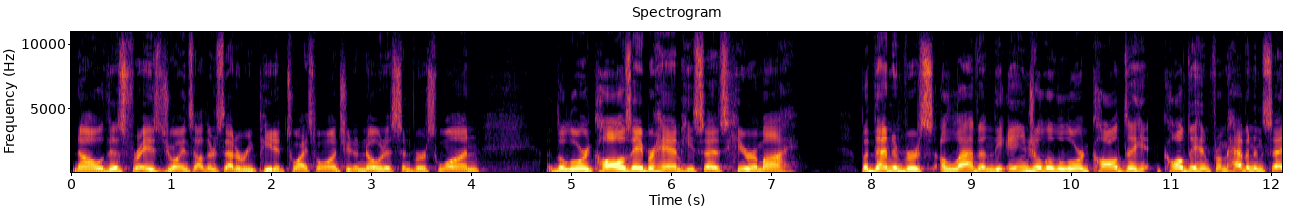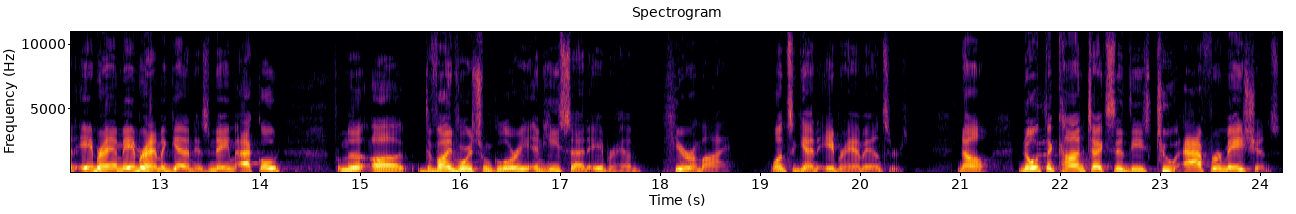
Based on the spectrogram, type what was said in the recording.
Now, this phrase joins others that are repeated twice. but I want you to notice in verse 1, the Lord calls Abraham, he says, Here am I. But then in verse 11, the angel of the Lord called to him, called to him from heaven and said, Abraham, Abraham, again, his name echoed from the uh, divine voice from glory, and he said, Abraham, here am I. Once again, Abraham answers. Now, note the context of these two affirmations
